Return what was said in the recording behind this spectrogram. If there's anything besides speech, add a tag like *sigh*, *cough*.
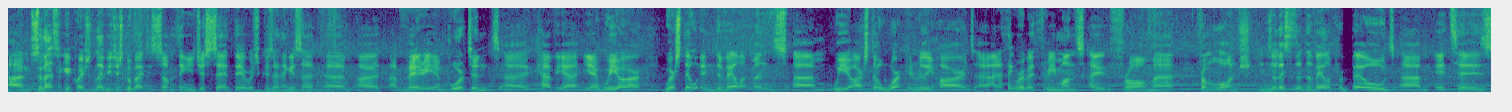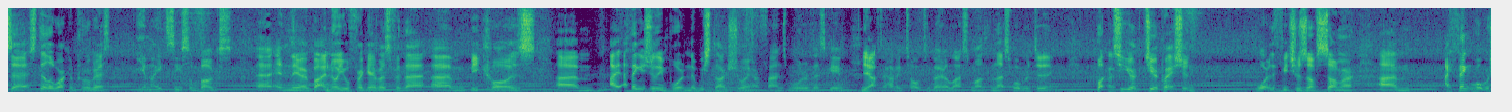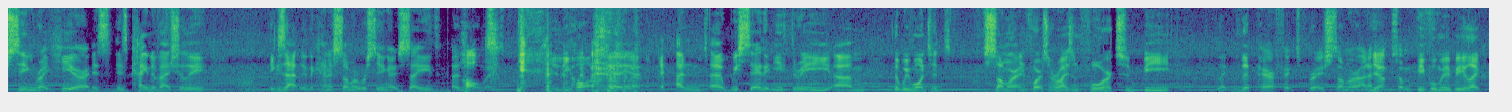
Um, so that's a good question. Let me just go back to something you just said there, which because I think it's a, um, a, a very important uh, caveat. Yeah, we are we're still in development. Um, we are still working really hard, uh, and I think we're about three months out from. Uh, from launch. So this is a developer build. Um, it is uh, still a work in progress. You might see some bugs uh, in there, but I know you'll forgive us for that um, because um, I, I think it's really important that we start showing our fans more of this game Yeah. after having talked about it last month, and that's what we're doing. But to your to your question, what are the features of summer? Um, I think what we're seeing right here is is kind of actually exactly the kind of summer we're seeing outside at Hot. the moment. really hot. *laughs* Yeah, yeah. And uh, we said at E3 um, that we wanted summer in Forza Horizon 4 to be like the perfect British summer, and I Yeah. think some people may be like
